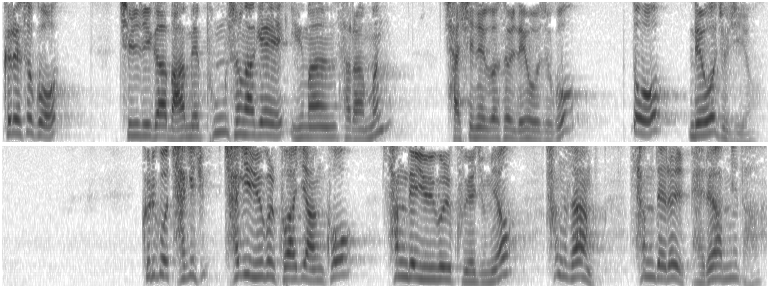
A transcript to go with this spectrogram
그래서 곧 진리가 마음에 풍성하게 임한 사람은 자신의 것을 내어주고 또 내어주지요. 그리고 자기, 자기 유익을 구하지 않고 상대 유익을 구해주며 항상 상대를 배려합니다.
